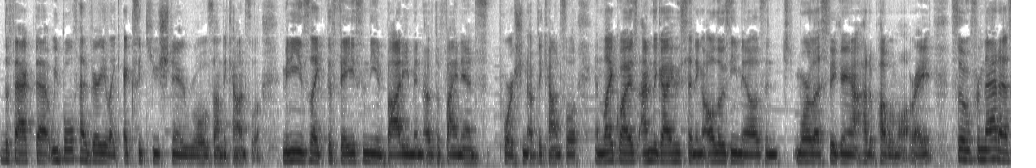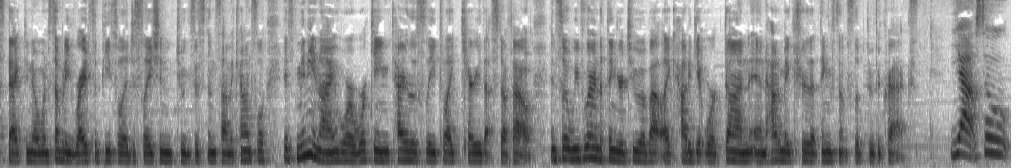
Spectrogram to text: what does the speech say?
the fact that we both have very like executionary roles on the council. Minnie's like the face and the embodiment of the finance portion of the council, and likewise, I'm the guy who's sending all those emails and more or less figuring out how to pub them all, right? So from that aspect, you know, when somebody writes a piece of legislation into existence on the council, it's Minnie and I who are working tirelessly to like carry that stuff out. And so we've learned a thing or two about like how to get work done and how to make sure that things don't slip through the cracks. Yeah, so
